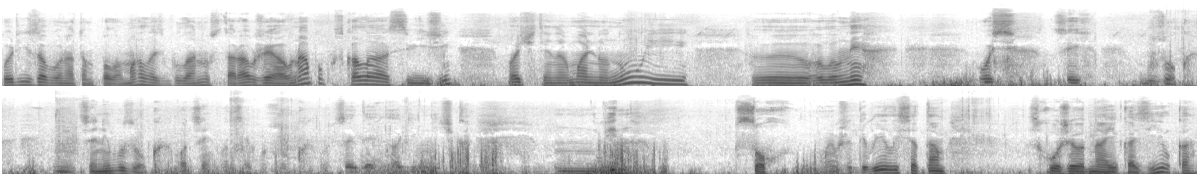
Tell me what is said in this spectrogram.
порізав, вона там поламалась була, ну стара вже, а вона попускала свіжі. Бачите, нормально. Ну і е, головне ось цей бузок. Ні, це не бузок. Оце, оце бузок. Оце де годівничка. Він сох. Ми вже дивилися, там схоже одна якась гілка,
